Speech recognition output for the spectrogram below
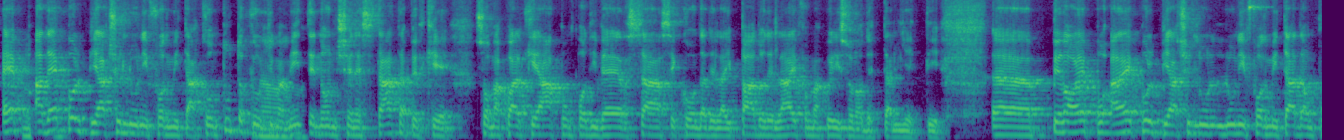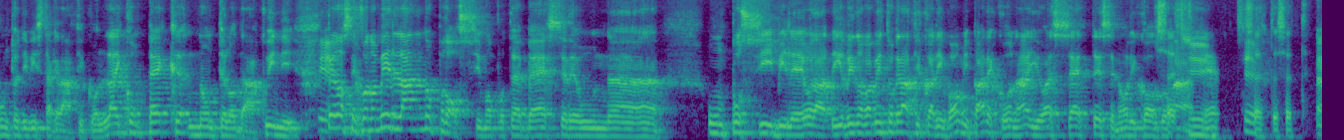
App- ad Apple piace l'uniformità con tutto che no. ultimamente non ce n'è stata perché insomma qualche app un po' diversa a seconda dell'iPad o dell'iPhone ma quelli sono dettaglietti uh, però Apple, a Apple piace l'uniformità da un punto di vista grafico l'icon pack non te lo dà quindi sì. però secondo me l'anno prossimo potrebbe essere un uh, un possibile. Ora il rinnovamento grafico arrivò, mi pare, con iOS 7, se non ricordo male. Sì, 7, 7. Eh,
